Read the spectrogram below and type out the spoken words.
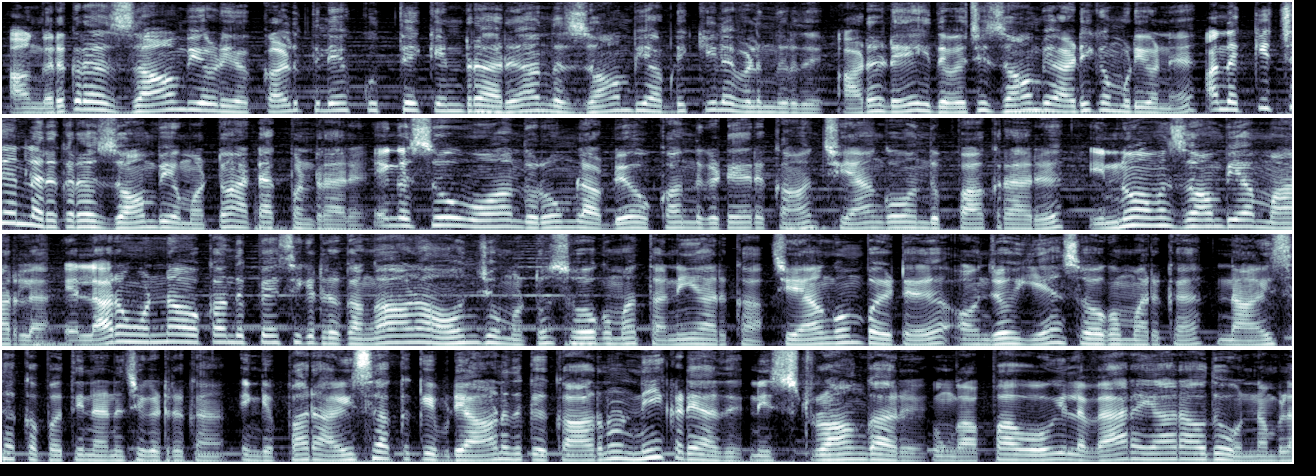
அங்க இருக்கிற ஜாம்பியோடைய கழுத்திலே குத்தி கின்றாரு அந்த ஜாம்பி அப்படி கீழே விழுந்துருது. அடடே இதை வச்சு ஜாம்பி அடிக்க முடியும்னு. அந்த கிச்சன்ல இருக்கிற ஜாம்பியை மட்டும் அட்டாக் பண்றாரு. எங்க சூவும் அந்த ரூம்ல அப்படியே உட்காந்துகிட்டே இருக்கான். சியாங்கோ வந்து பாக்குறாரு. இன்னும் அவன் ஜாம்பியா மாறல. எல்லாரும் ஒன்னா உட்காந்து பேசிக்கிட்டு இருக்காங்க. ஆனா அவஞ்சோ மட்டும் சோகமா தனியா இருக்கா? சியாங்கும் போயிட்டு அவஞ்சோ ஏன் சோகமா இருக்க? நான் ஐசாக்க பத்தி நினைச்சுக்கிட்டு இருக்கேன். இங்க பாரு ஐசாக்கு இப்படி ஆனதுக்கு காரணம் நீ கிடையாது. நீ ஸ்ட்ராங்கா இரு. உங்க அப்பாவோ இல்ல வேற யாராவது நம்மள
